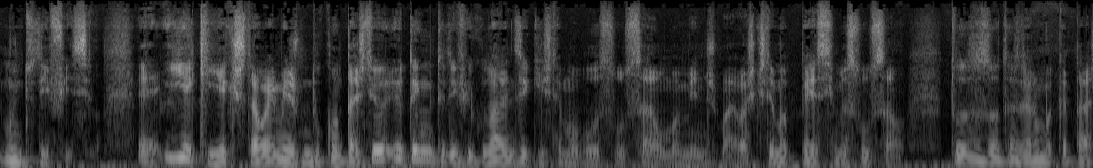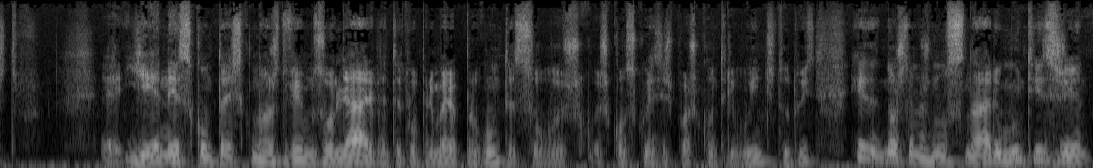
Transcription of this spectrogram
muito difícil. e aqui a questão é mesmo do contexto. Eu, eu, tenho muita dificuldade em dizer que isto é uma boa solução, uma menos má. Eu acho que isto é uma péssima solução. Todas as outras eram uma catástrofe. Eh, e é nesse contexto que nós devemos olhar, portanto, a tua primeira pergunta sobre as consequências para os contribuintes, tudo isso, nós estamos num cenário muito exigente.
